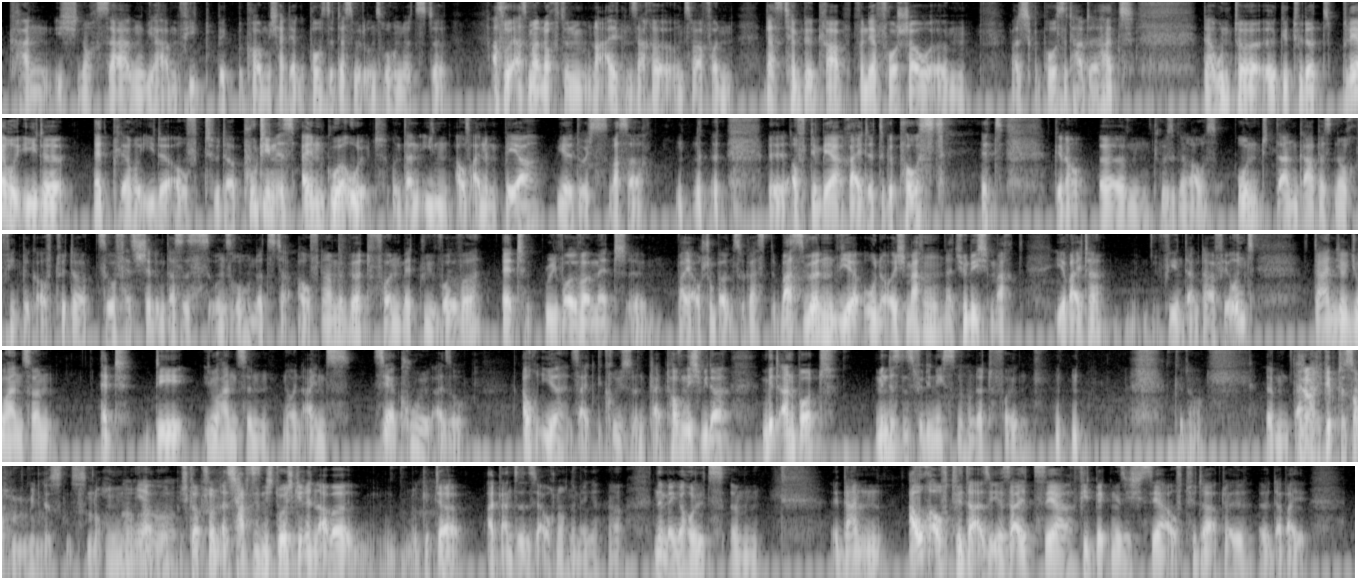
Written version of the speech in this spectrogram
kann ich noch sagen, wir haben Feedback bekommen. Ich hatte ja gepostet, das wird unsere 100. Achso, erstmal noch zu einer alten Sache, und zwar von Das Tempelgrab, von der Vorschau, ähm, was ich gepostet hatte, hat darunter äh, getwittert Pleroide, Ed Pleroide auf Twitter, Putin ist ein Guault und dann ihn auf einem Bär, wie er durchs Wasser äh, auf dem Bär reitet, gepostet. Genau, ähm, Grüße gehen raus. Und dann gab es noch Feedback auf Twitter zur Feststellung, dass es unsere 100. Aufnahme wird von Matt Revolver. At Revolver Matt äh, war ja auch schon bei uns zu Gast. Was würden wir ohne euch machen? Natürlich macht ihr weiter. Vielen Dank dafür. Und Daniel Johansson, at djohansen91, sehr cool. Also auch ihr seid gegrüßt und bleibt hoffentlich wieder mit an Bord, mindestens für die nächsten 100 Folgen. genau. Ähm, genau, die gibt es auch mindestens noch. Ne? Ja, also. ich glaube schon. Also ich habe es jetzt nicht durchgeritten, aber es gibt ja, Atlantis ist ja auch noch eine Menge, ja, eine Menge Holz. Ähm, dann auch auf Twitter, also ihr seid sehr feedbackmäßig sehr auf Twitter aktuell äh, dabei.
